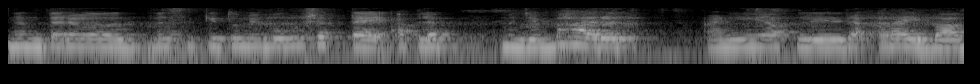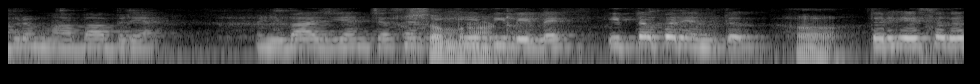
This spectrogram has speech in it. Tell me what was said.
नंतर जसं की तुम्ही बघू शकताय आपल्या म्हणजे भारत आणि आपले रायबा ब्रह्मा बाबऱ्या आणि बाजी यांच्यासाठी हे. दिलेलं आहे इथपर्यंत. तर हे सगळं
